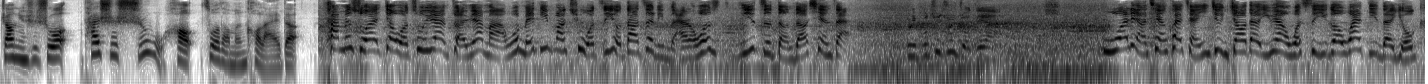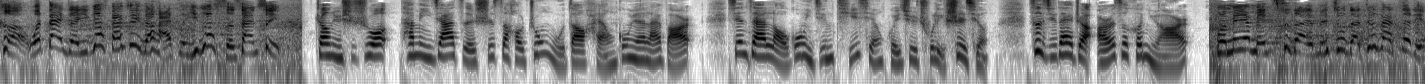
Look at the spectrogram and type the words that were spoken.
张女士说：“她是十五号坐到门口来的。他们说叫我出院转院嘛，我没地方去，我只有到这里来了。我一直等到现在。你不去住酒店？我两千块钱已经交到医院。我是一个外地的游客，我带着一个三岁的孩子，一个十三岁。”张女士说：“他们一家子十四号中午到海洋公园来玩，现在老公已经提前回去处理事情，自己带着儿子和女儿。我们也没吃的，也没住的，就在这里。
